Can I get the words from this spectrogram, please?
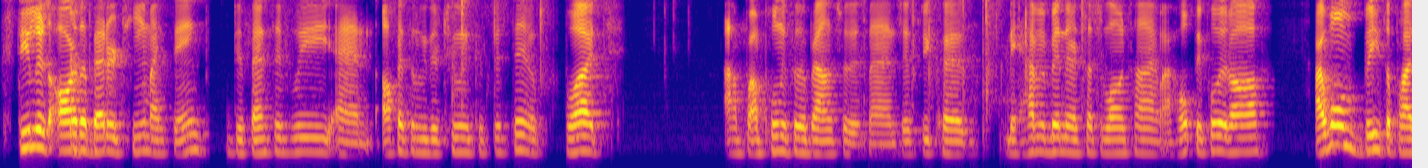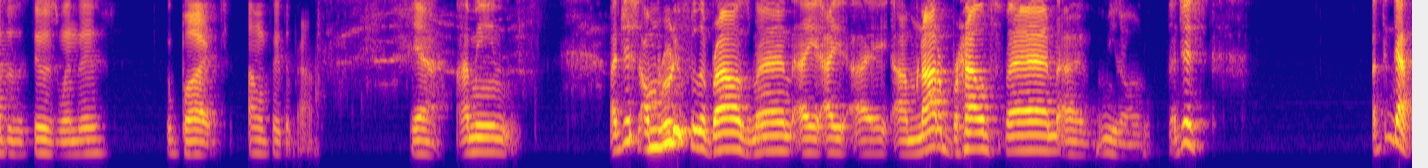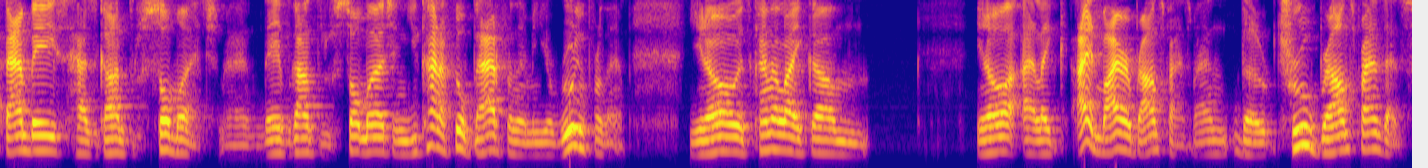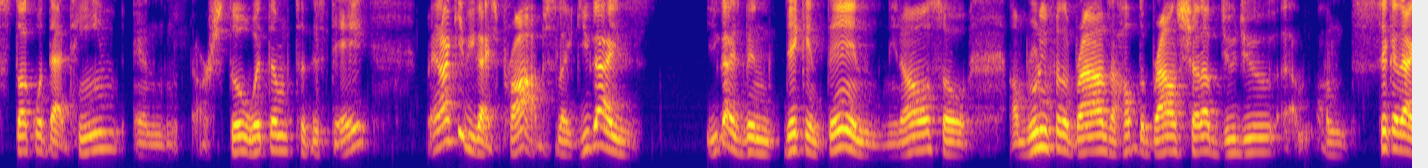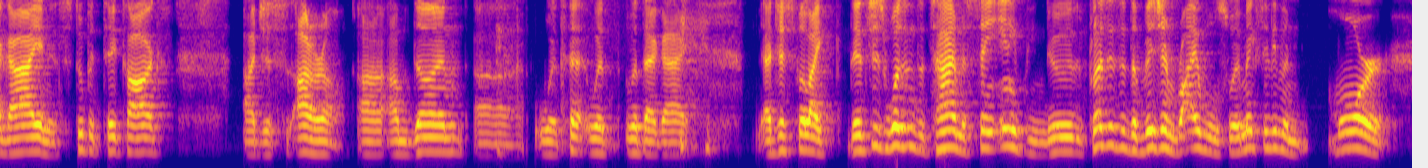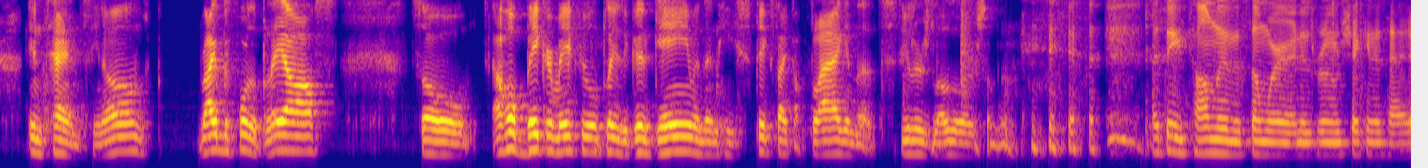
Steelers are the better team, I think, defensively and offensively. They're too inconsistent, but I'm, I'm pulling for the Browns for this, man, just because they haven't been there in such a long time. I hope they pull it off. I won't be surprised if the Steelers win this, but I'm gonna play the Browns. Yeah, I mean, I just I'm rooting for the Browns, man. I I, I I'm not a Browns fan. I you know I just I think that fan base has gone through so much, man. They've gone through so much, and you kind of feel bad for them, and you're rooting for them. You know, it's kind of like um, you know, I like I admire Browns fans, man. The true Browns fans that stuck with that team and are still with them to this day. Man, I give you guys props. Like you guys you guys been thick and thin, you know. So I'm rooting for the Browns. I hope the Browns shut up Juju. I'm, I'm sick of that guy and his stupid TikToks. I just I don't know. Uh, I'm done uh, with with with that guy. I just feel like there just wasn't the time to say anything, dude. Plus, it's a division rival, so it makes it even more intense, you know, right before the playoffs. So I hope Baker Mayfield plays a good game and then he sticks like a flag in the Steelers logo or something. I think Tomlin is somewhere in his room shaking his head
